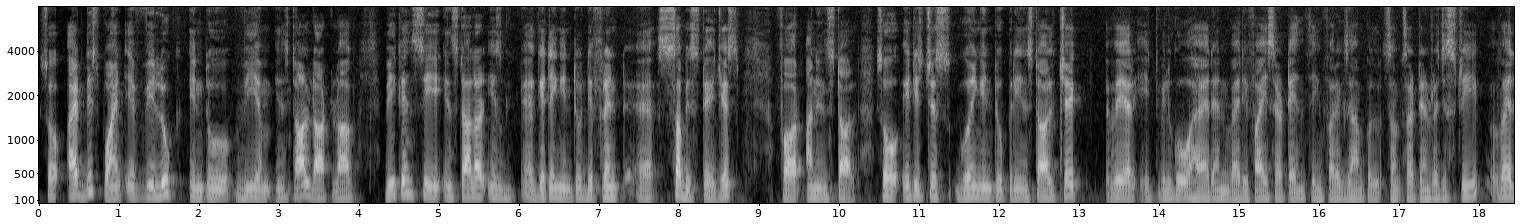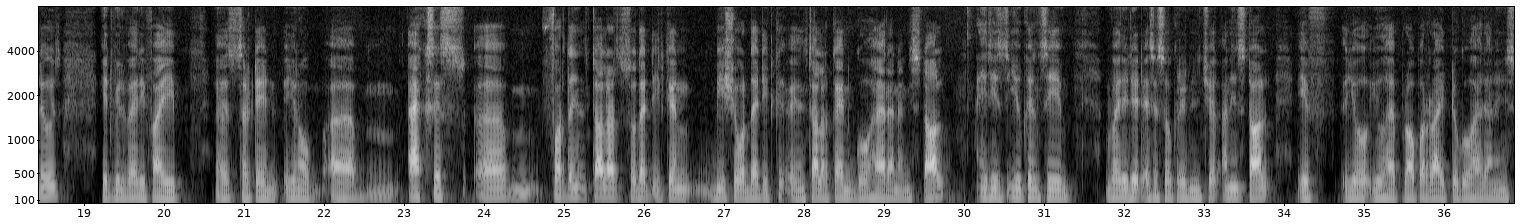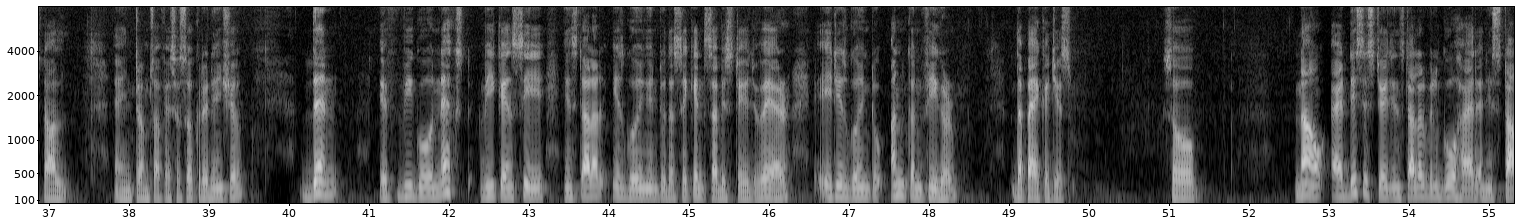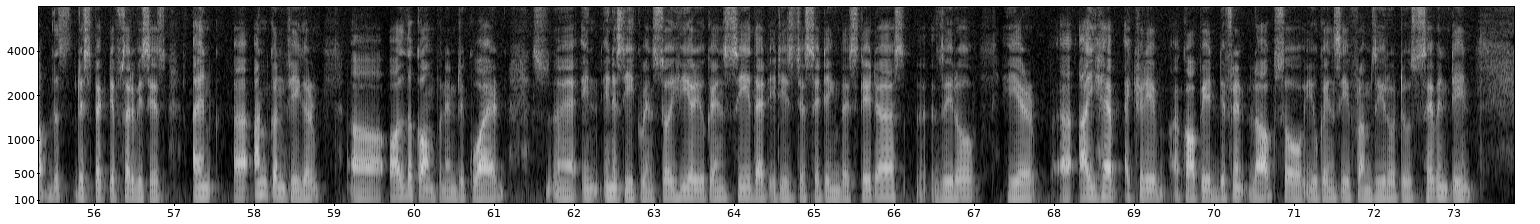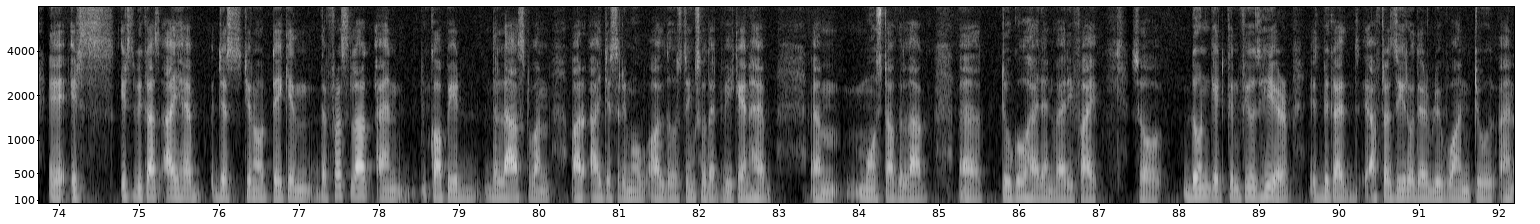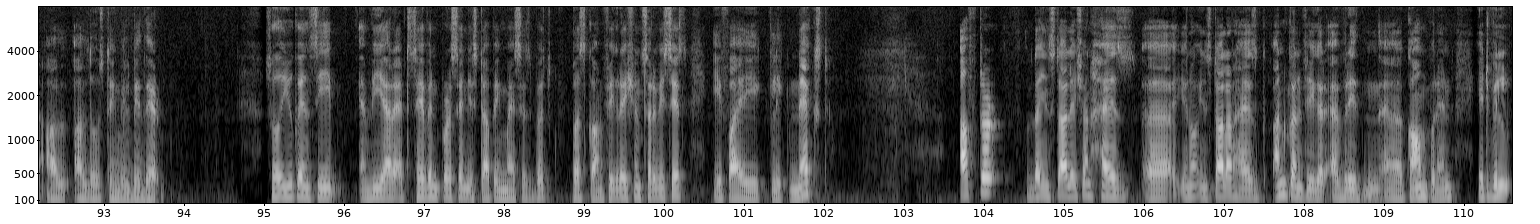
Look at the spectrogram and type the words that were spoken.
So at this point, if we look into vm install.log, we can see installer is uh, getting into different uh, sub stages for uninstall. So it is just going into pre-install check where it will go ahead and verify certain things. For example, some certain registry values. It will verify certain you know uh, access uh, for the installer so that it can be sure that it installer can go ahead and install. It is you can see validate SSO credential uninstall if you you have proper right to go ahead and install in terms of SSO credential. Then if we go next we can see installer is going into the second sub stage where it is going to unconfigure the packages so now at this stage installer will go ahead and stop the respective services and uh, unconfigure uh, all the component required uh, in, in a sequence. So here you can see that it is just setting the status uh, 0 here uh, I have actually uh, copied different logs so you can see from 0 to 17 it's it's because I have just you know taken the first log and copied the last one or I just remove all those things so that we can have um, most of the log uh, to go ahead and verify. So don't get confused here it's because after zero there will be one, two and all, all those things will be there. So you can see we are at 7% stopping message bus, bus configuration services. If I click next, after the installation has uh, you know installer has unconfigured every uh, component. It will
